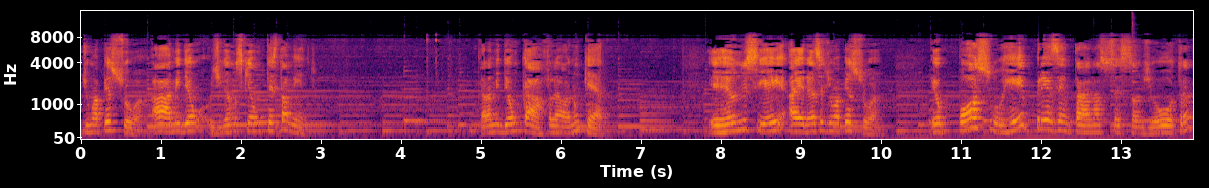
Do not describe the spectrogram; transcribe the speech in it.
de uma pessoa, ah, me deu, digamos que é um testamento cara me deu um carro. Falei, ó, não quero. Eu renunciei à herança de uma pessoa. Eu posso representar na sucessão de outra?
